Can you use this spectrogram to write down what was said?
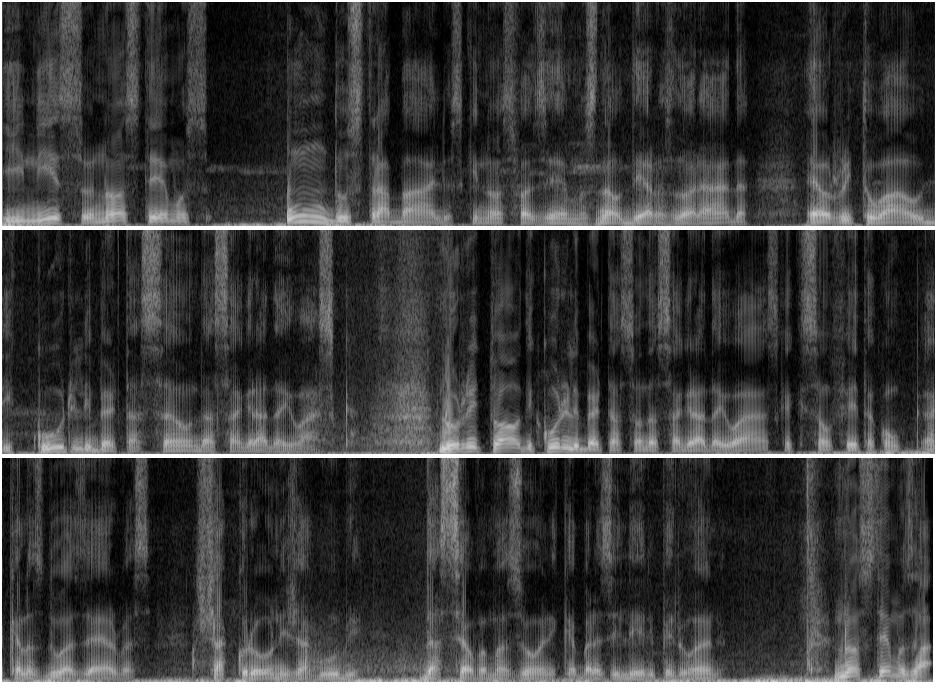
E nisso nós temos um dos trabalhos que nós fazemos na Aldeiras Dourada é o ritual de cura e libertação da Sagrada Ayahuasca. No ritual de cura e libertação da Sagrada Ayahuasca, que são feitas com aquelas duas ervas, chacrone e jagube, da selva amazônica brasileira e peruana, nós temos a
